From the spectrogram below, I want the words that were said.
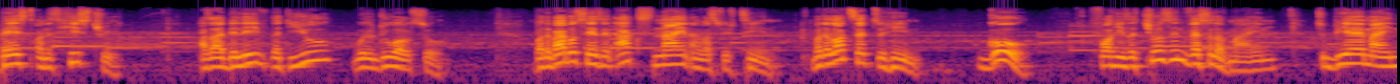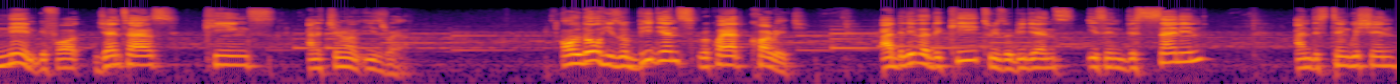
based on his history, as I believe that you will do also. But the Bible says in Acts 9 and verse 15, But the Lord said to him, Go, for he is a chosen vessel of mine to bear my name before Gentiles, kings, and the children of Israel. Although his obedience required courage, I believe that the key to his obedience is in discerning and distinguishing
